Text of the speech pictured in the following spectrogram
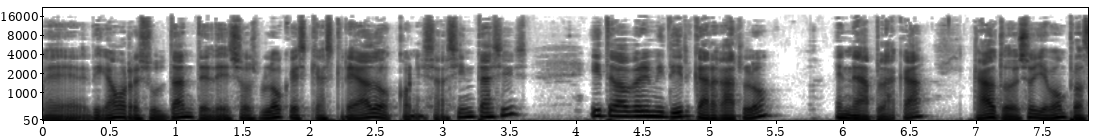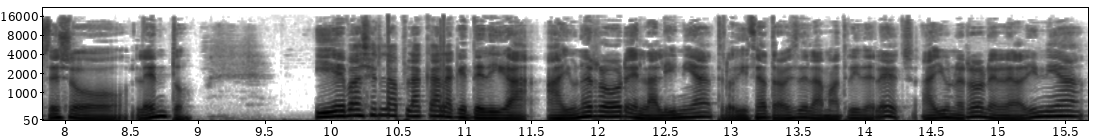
eh, digamos, resultante de esos bloques que has creado con esa síntesis y te va a permitir cargarlo en la placa. Claro, todo eso lleva un proceso lento. Y va a ser la placa la que te diga, hay un error en la línea, te lo dice a través de la matriz de LEDs, hay un error en la línea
